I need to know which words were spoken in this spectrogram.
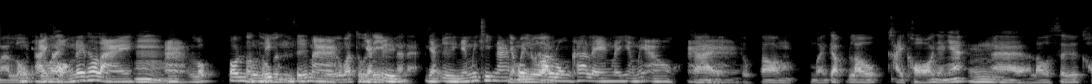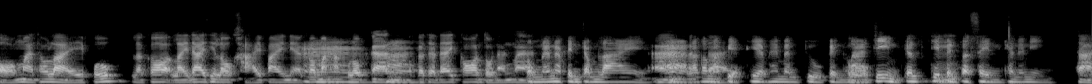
มาลคุบณขายด้วยของได้เท่าไหร่อืมอ่าลบต้นทุนต้นทุนที่คุณซื้อมาหรือวัตถุอย่างดิบอื่นนั่นแหละอย่างอื่นยังไม่คิดนะยังไม่รวมค่าลงค่าแรงอะไรยังไม่เอาใช่อ่าถูกต้องเหมือนกับเราขายของอย่างเงี้ยอืมเออเราซื้อของมาเท่าไหร่ปุ๊บแล้วก็รายได้ที่เราขายไปเนี่ยก็มาหักลบกันอ่าก็จะได้ก้อนตัวนั้นมา ตรงนั้นนะเป็นกำไรอ่าอ่าแล้วก็มาใช่เปรียบเทียบให้มันดูเป็นถูก margin ก็ที่เป็นอืมเปอร์เซ็นต์แค่นั้นเองใช่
